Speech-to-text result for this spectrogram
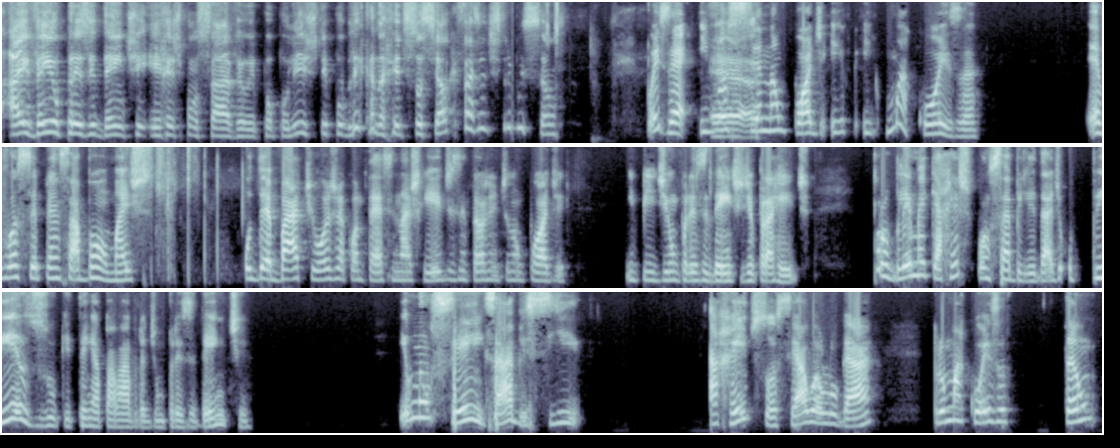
Aí vem o presidente irresponsável e populista e publica na rede social que faz a distribuição. Pois é, e é. você é... não pode. E, e uma coisa é você pensar, bom, mas o debate hoje acontece nas redes, então a gente não pode impedir um presidente de ir para a rede. O problema é que a responsabilidade, o peso que tem a palavra de um presidente, eu não sei, sabe, se a rede social é o lugar para uma coisa tão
